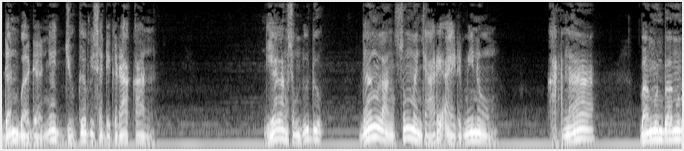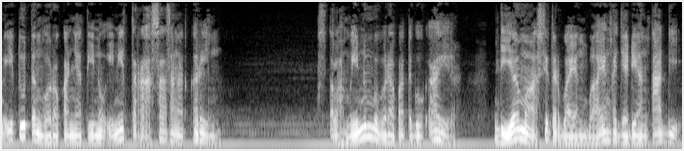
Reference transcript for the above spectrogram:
dan badannya juga bisa digerakkan. Dia langsung duduk dan langsung mencari air minum. Karena bangun-bangun itu tenggorokannya Tino ini terasa sangat kering. Setelah minum beberapa teguk air, dia masih terbayang-bayang kejadian tadi.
